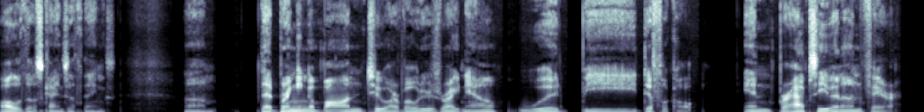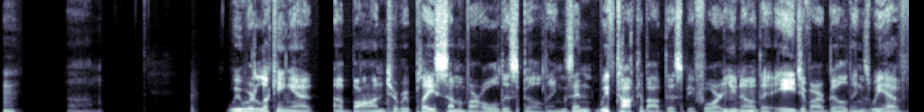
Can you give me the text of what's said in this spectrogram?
all of those kinds of things. Um, that bringing a bond to our voters right now would be difficult and perhaps even unfair. Hmm. Um, we were looking at a bond to replace some of our oldest buildings, and we've talked about this before. You know, Mhm. the age of our buildings. We have,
